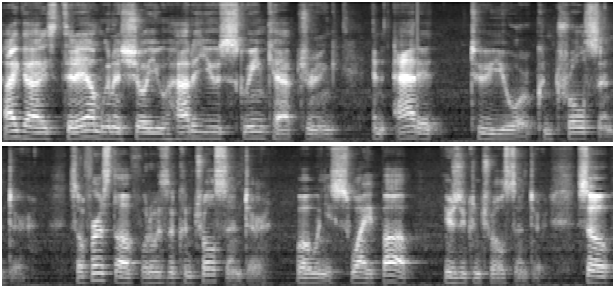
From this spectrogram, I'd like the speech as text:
Hi guys, today I'm going to show you how to use screen capturing and add it to your control center. So first off, what is a control center? Well, when you swipe up, here's your control center. So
